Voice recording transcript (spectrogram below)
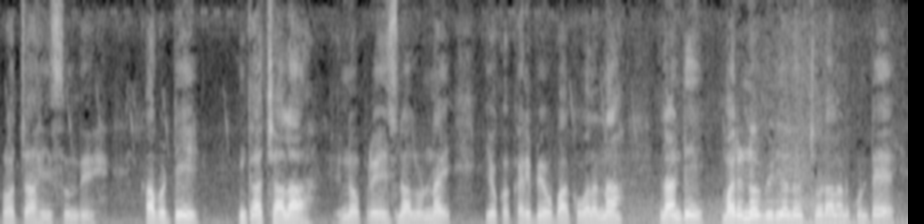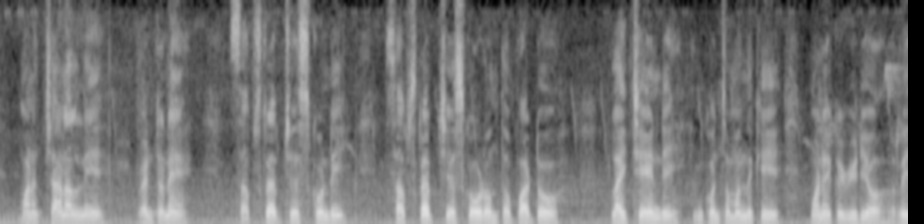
ప్రోత్సహిస్తుంది. కాబట్టి ఇంకా చాలా ఎన్నో ప్రయోజనాలు ఉన్నాయి ఈ యొక్క కరివేపాకు వలన. ఇలాంటి మరెన్నో వీడియోలు చూడాలనుకుంటే మన ఛానల్ని వెంటనే సబ్స్క్రైబ్ చేసుకోండి. సబ్స్క్రైబ్ చేసుకోవడంతో పాటు లైక్ చేయండి. ఇంకొంచెం మందికి మన యొక్క వీడియో రీచ్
